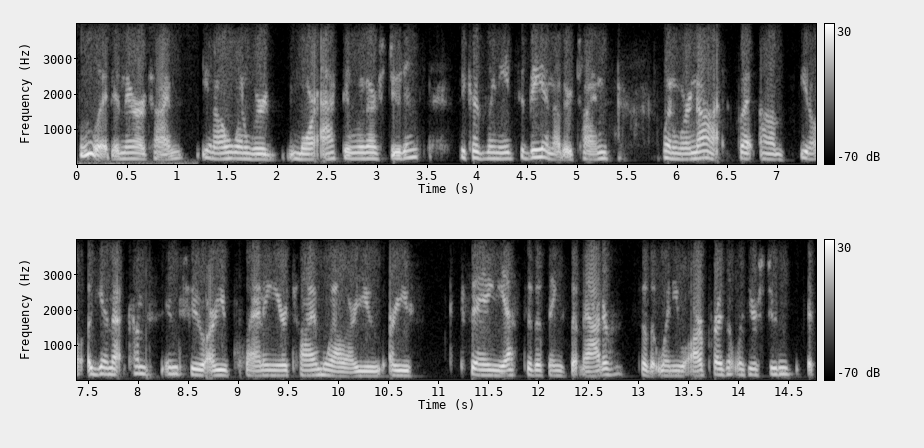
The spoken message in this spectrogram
fluid. And there are times, you know, when we're more active with our students because we need to be, and other times when we're not. But um, you know, again, that comes into are you planning your time well? Are you are you saying yes to the things that matter so that when you are present with your students at,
